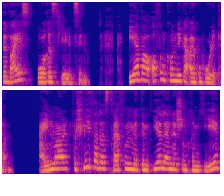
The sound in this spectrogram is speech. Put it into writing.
beweist Boris Jelzin. Er war offenkundiger Alkoholiker. Einmal verschlief er das Treffen mit dem irländischen Premier,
